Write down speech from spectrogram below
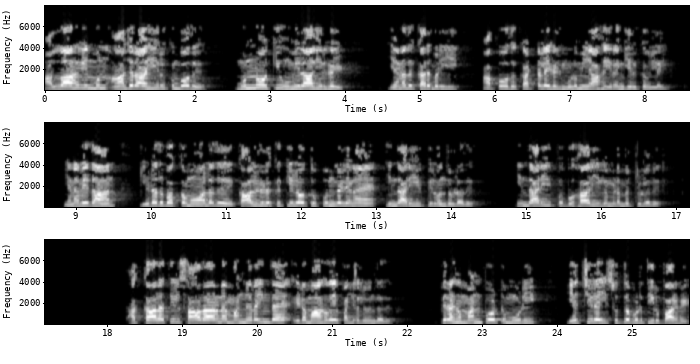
அல்லாஹுவின் முன் ஆஜராகி இருக்கும்போது முன்னோக்கி உமிழாதீர்கள். எனது கருபடி அப்போது கட்டளைகள் முழுமையாக இறங்கி இருக்கவில்லை எனவேதான் இடது பக்கமோ அல்லது கால்களுக்கு கீழோ துப்புங்கள் என இந்த அறிவிப்பில் வந்துள்ளது. இந்த அறிவிப்பு புகாரியிலும் இடம்பெற்றுள்ளது. அக்காலத்தில் சாதாரண மண் நிறைந்த இடமாகவே பள்ளிகள் இருந்தது. பிறகு மண் போட்டு மூடி எச்சிலை சுத்தப்படுத்தி இருப்பார்கள்.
